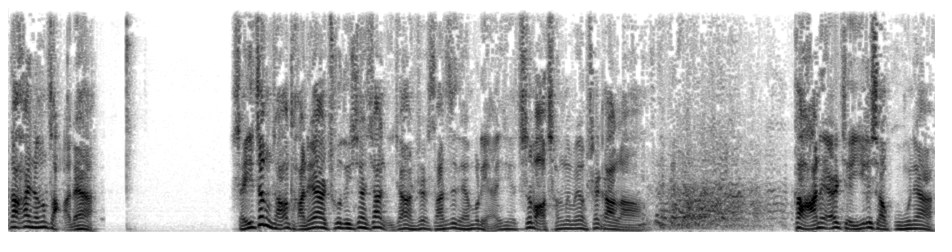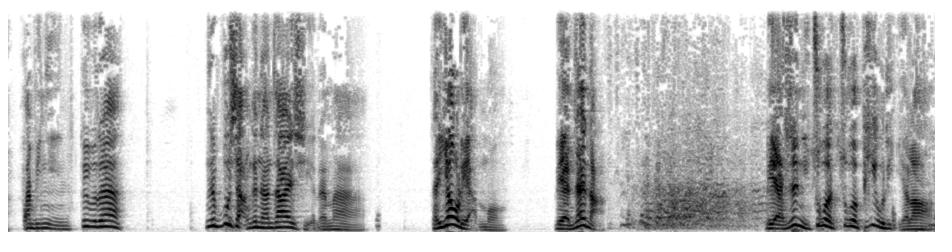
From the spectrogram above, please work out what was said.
那还能咋的？谁正常谈恋爱处对象像你这样式，三四天不联系，吃饱撑的没有事干了？干啥呢？而且一个小姑娘还比你对不对？那不想跟咱在一起了吗？咱要脸不？脸在哪？脸是你坐坐屁股底下了，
